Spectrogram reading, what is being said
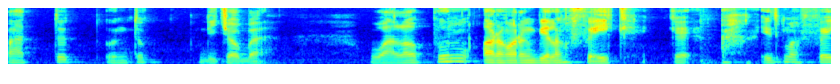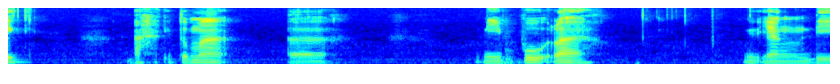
patut untuk dicoba. Walaupun orang-orang bilang fake kayak ah itu mah fake. Ah itu mah uh, nipu lah. Yang di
